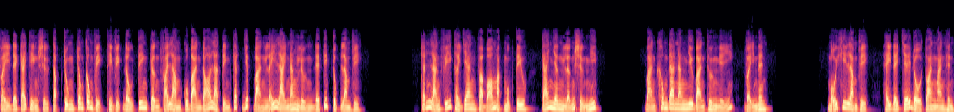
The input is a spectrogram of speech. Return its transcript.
Vậy để cải thiện sự tập trung trong công việc thì việc đầu tiên cần phải làm của bạn đó là tìm cách giúp bạn lấy lại năng lượng để tiếp tục làm việc. Tránh lãng phí thời gian và bỏ mặt mục tiêu, cá nhân lẫn sự nghiệp. Bạn không đa năng như bạn thường nghĩ, vậy nên mỗi khi làm việc, hãy để chế độ toàn màn hình.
